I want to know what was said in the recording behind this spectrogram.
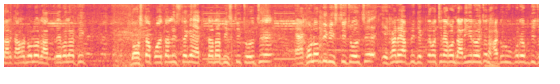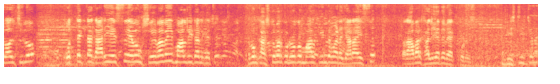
তার কারণ হলো রাত্রেবেলা ঠিক দশটা পঁয়তাল্লিশ থেকে একটানা বৃষ্টি চলছে। এখন অবধি বৃষ্টি চলছে। এখানে আপনি দেখতে পাচ্ছেন এখন দাঁড়িয়ে রয়েছেন। হাঁটুর উপরে অবধি জল ছিল। প্রত্যেকটা গাড়ি এসছে এবং সেভাবেই মাল রিটার্ন গেছে। এবং কাস্টমার কোনো রকম মাল কিনতে পারে যারা এসছে তারা আবার খালি হাতে ব্যাক করেছে। বৃষ্টির জন্য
